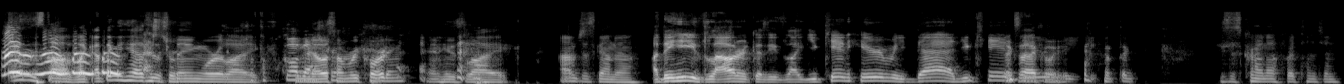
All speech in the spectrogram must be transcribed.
He doesn't stop. Like I think he has this thing where like he knows Astro. I'm recording, and he's like, "I'm just gonna." I think he's louder because he's like, "You can't hear me, Dad. You can't hear Exactly. me." I he's just crying out for attention.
